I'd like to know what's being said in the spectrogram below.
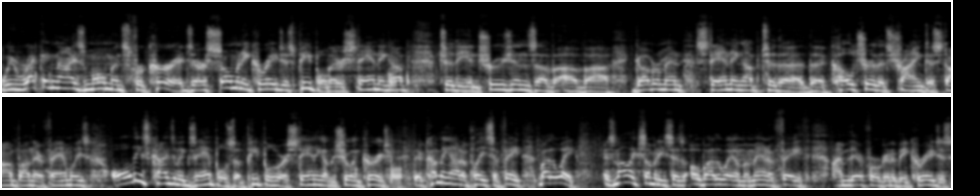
we recognize moments for courage. There are so many courageous people that are standing up to the intrusions of, of uh, government, standing up to the, the culture that's trying to stomp on their families. All these kinds of examples of people who are standing up and showing courage. They're coming out of place of faith. By the way, it's not like somebody says, oh, by the way, I'm a man of faith. I'm therefore going to be courageous.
